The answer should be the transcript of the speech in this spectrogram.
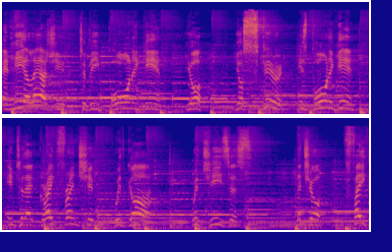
and He allows you to be born again. Your, your spirit is born again into that great friendship with God, with Jesus. That your faith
